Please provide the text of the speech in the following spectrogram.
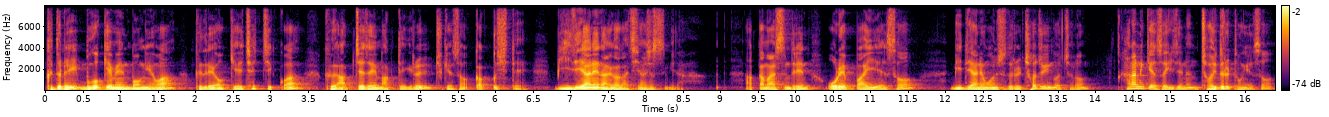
그들의 무겁게 맨 멍에와 그들의 어깨의 채찍과 그 압제자의 막대기를 주께서 꺾으시되 미디안의 날과 같이 하셨습니다. 아까 말씀드린 오랫바위에서 미디안의 원수들을 쳐 죽인 것처럼 하나님께서 이제는 저희들을 통해서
